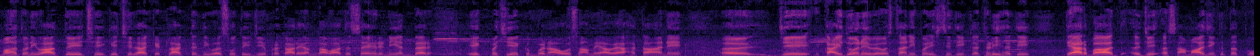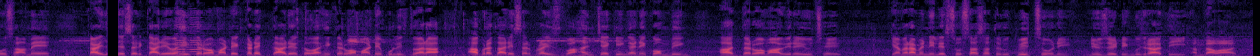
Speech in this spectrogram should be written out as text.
મહત્વની વાત તો એ છે કે છેલ્લા કેટલાક દિવસોથી જે પ્રકારે અમદાવાદ શહેરની અંદર એક પછી એક બનાવો સામે આવ્યા હતા અને જે કાયદો અને વ્યવસ્થાની પરિસ્થિતિ કથળી હતી, ત્યારબાદ જે અસામાજિક તત્વો સામે કાયદેસર કાર્યવાહી કરવા માટે, કડક કાર્યવાહી કરવા માટે પોલીસ દ્વારા આ પ્રકારે સરપ્રાઇઝ વાહન ચેકિંગ અને કોમ્બિંગ હાથ ધરવામાં આવી રહ્યું છે. કેમેરામેન નિલેશ સોસા સાથે Ritvij Soni, news eighteen Gujarati, Ahmedabad.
